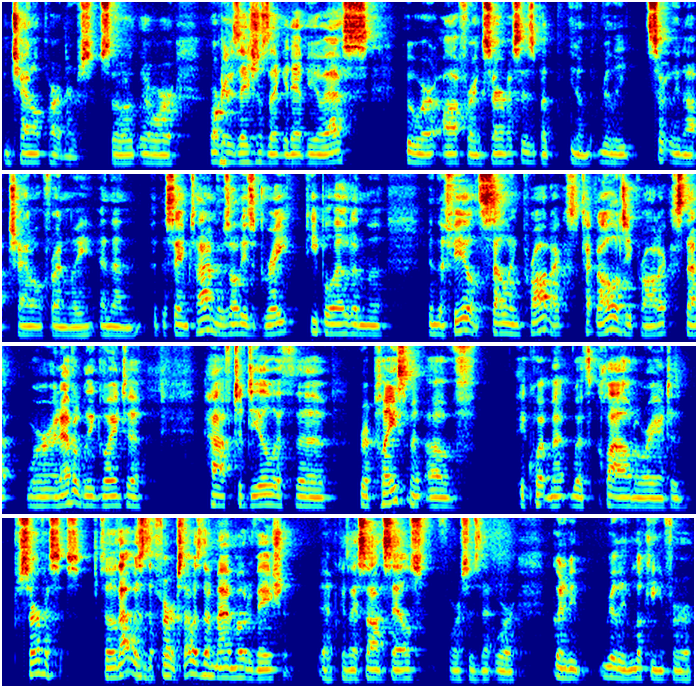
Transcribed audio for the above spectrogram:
and channel partners. So there were organizations like AWS who were offering services, but you know, really certainly not channel friendly. And then at the same time, there's all these great people out in the in the field selling products, technology products that were inevitably going to have to deal with the replacement of equipment with cloud oriented services. So that was the first. That was the, my motivation because I saw sales forces that were going to be really looking for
